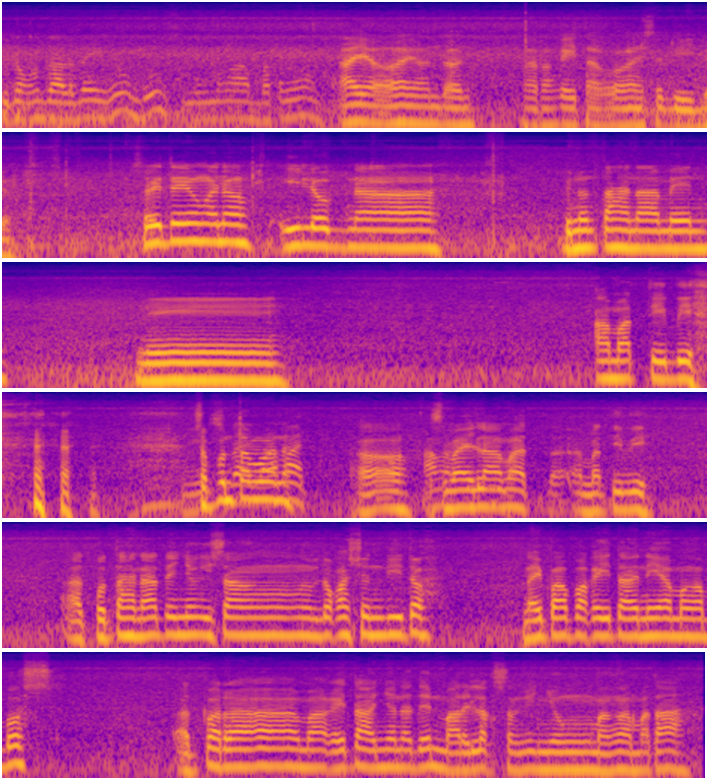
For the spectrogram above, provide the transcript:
Dito kong galabay yun, doon. May mga batang yan. Ayo, ayun doon. Parang kita ko nga sa video. So ito yung ano, ilog na pinuntahan namin ni Amat TV. so punta mo na. Oo, Ismail Amat, Amat TV. At puntahan natin yung isang lokasyon dito na ipapakita niya mga boss. At para makita nyo na din, marilax ang inyong mga mata.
